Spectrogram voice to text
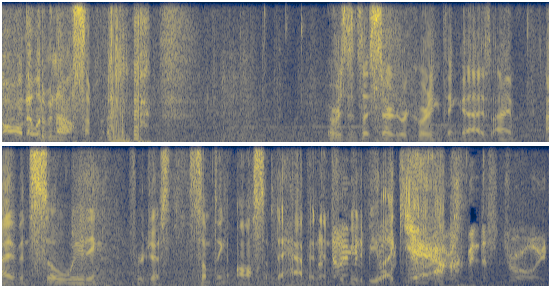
Oh, that would have been awesome! Ever since I started recording thing, guys, I'm I have been so waiting for just something awesome to happen and for me to be like, yeah! been destroyed.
